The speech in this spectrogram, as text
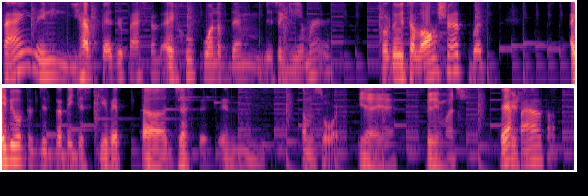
Sign. I mean, you have Pedro Pascal. I hope one of them is a gamer, although it's a long shot. But I do hope that, that they just give it uh, justice in some sort. Yeah, yeah, pretty much. Yeah, Here's- final thoughts.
